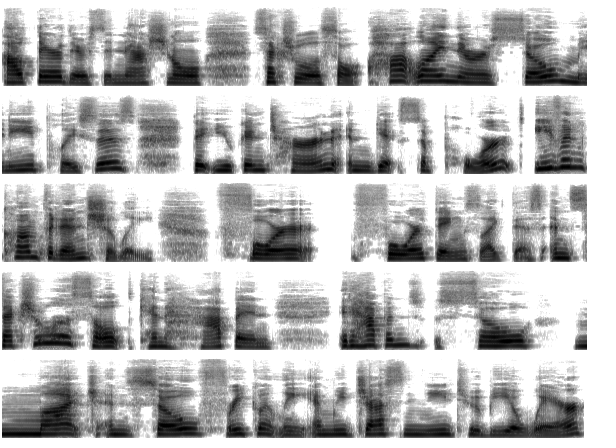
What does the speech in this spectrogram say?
out there. There's the National Sexual Assault Hotline. There are so many places that you can turn and get support, even confidentially for for things like this. And sexual assault can happen. It happens so much and so frequently. And we just need to be aware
